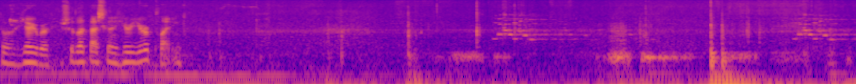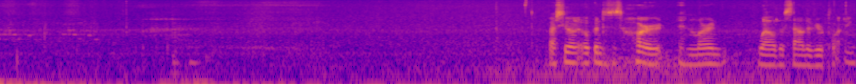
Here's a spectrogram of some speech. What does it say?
So, Yerba, you should let Basculin hear you're playing. Basculin opened his heart and learned well the sound of your playing.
